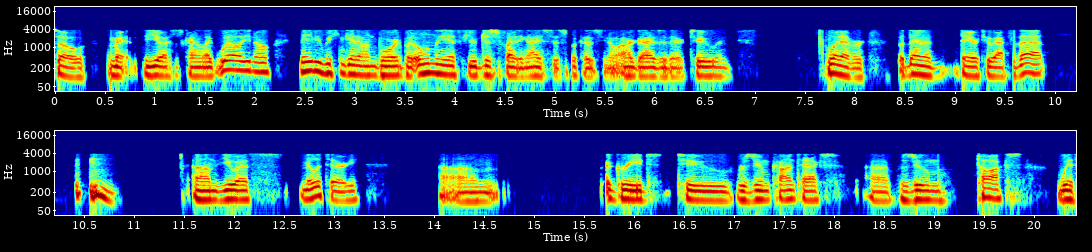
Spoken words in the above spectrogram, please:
So the U.S. is kind of like, well, you know, maybe we can get on board, but only if you're just fighting ISIS, because you know our guys are there too, and whatever. But then a day or two after that, um, the U.S. military um, agreed to resume contact, uh, resume talks with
